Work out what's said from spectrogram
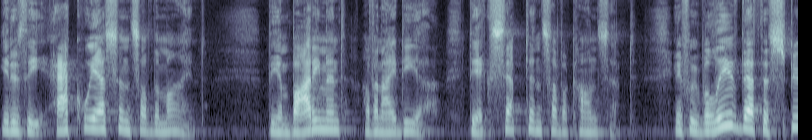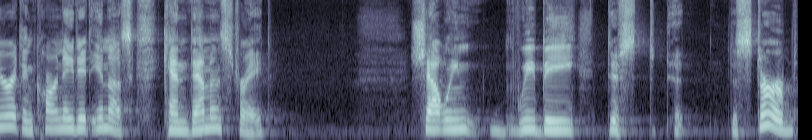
It is the acquiescence of the mind, the embodiment of an idea, the acceptance of a concept. If we believe that the Spirit incarnated in us can demonstrate, shall we, we be dis- disturbed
